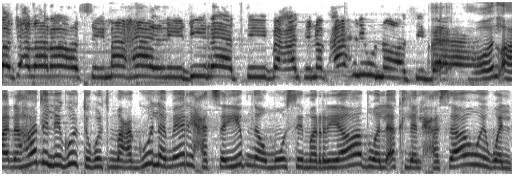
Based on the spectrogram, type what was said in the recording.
طج على راسي محلي ديرتي بعد هناك أهلي وناسي بعد والله أنا هذا اللي قلته قلت معقولة ميري حتسيبنا وموسم الرياض والأكل الحساوي وال...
